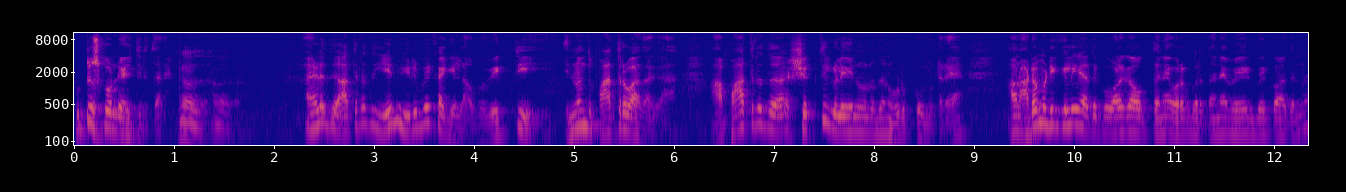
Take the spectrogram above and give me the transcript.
ಹುಟ್ಟಿಸ್ಕೊಂಡು ಹೇಳ್ತಿರ್ತಾರೆ. ಹೌದು ಹೌದು. ಹೇಳಿದ್ದು ಆ ಥರದ್ದು ಏನು ಇರಬೇಕಾಗಿಲ್ಲ. ಒಬ್ಬ ವ್ಯಕ್ತಿ ಇನ್ನೊಂದು ಪಾತ್ರವಾದಾಗ ಆ ಪಾತ್ರದ ಶಕ್ತಿಗಳೇನು ಅನ್ನೋದನ್ನು ಹುಡ್ಕೊಂಬಿಟ್ರೆ ಅವನು ಆಟೋಮೆಟಿಕಲಿ ಅದಕ್ಕೆ ಒಳಗೆ ಹೋಗ್ತಾನೆ ಹೊರಗೆ ಬರ್ತಾನೆ ಬೇಗ ಬೇಕೋ ಅದನ್ನು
